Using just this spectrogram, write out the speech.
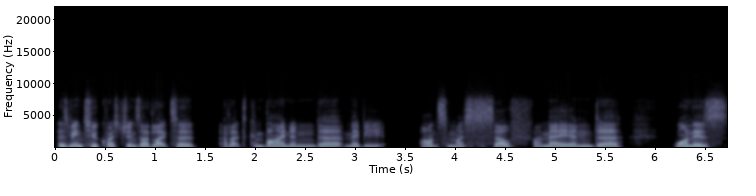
there's been two questions I'd like to I'd like to combine and uh, maybe answer myself, if I may. And uh, one is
